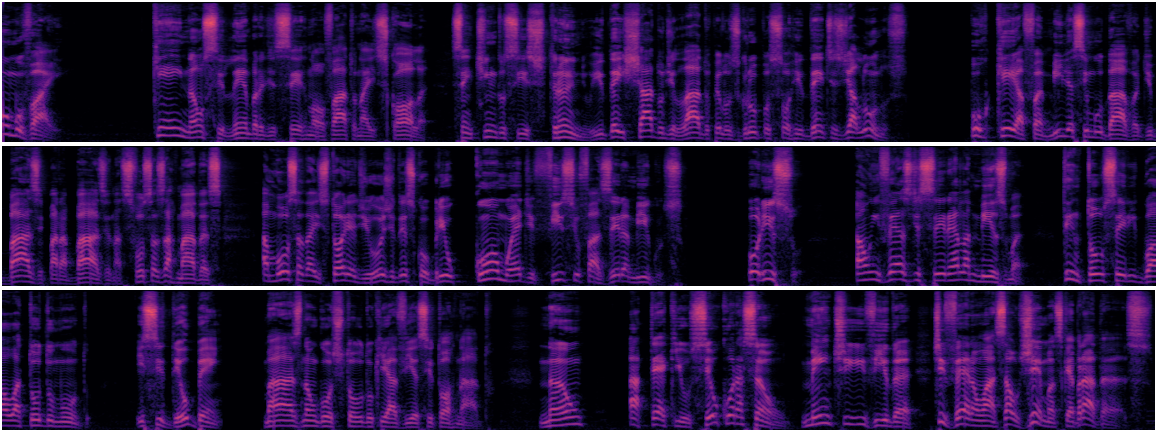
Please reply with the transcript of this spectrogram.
Como vai? Quem não se lembra de ser novato na escola, sentindo-se estranho e deixado de lado pelos grupos sorridentes de alunos? Por que a família se mudava de base para base nas Forças Armadas? A moça da história de hoje descobriu como é difícil fazer amigos. Por isso, ao invés de ser ela mesma, tentou ser igual a todo mundo e se deu bem, mas não gostou do que havia se tornado. Não até que o seu coração, mente e vida tiveram as algemas quebradas.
